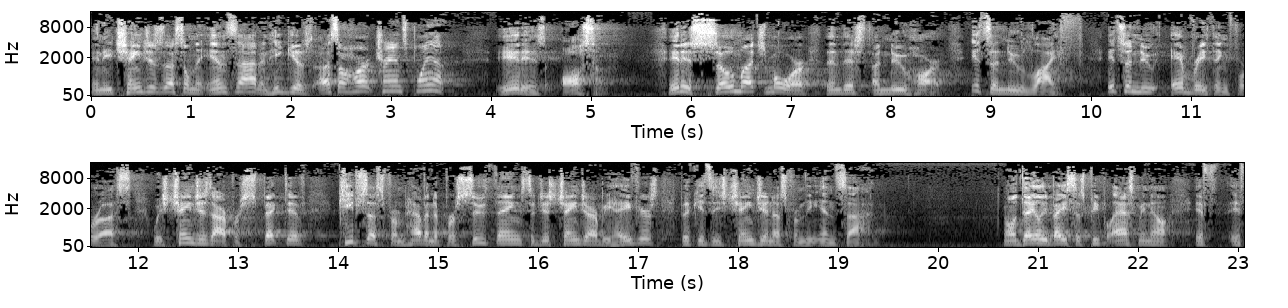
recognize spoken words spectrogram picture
and He changes us on the inside, and He gives us a heart transplant, it is awesome. It is so much more than this a new heart. It's a new life. It's a new everything for us, which changes our perspective, keeps us from having to pursue things to just change our behaviors because He's changing us from the inside. on a daily basis, people ask me now if, if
